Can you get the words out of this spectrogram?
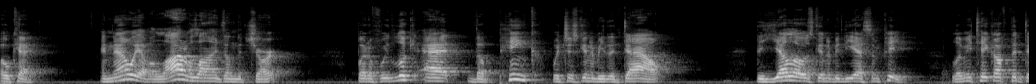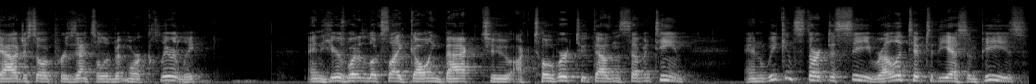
okay. And now we have a lot of lines on the chart, but if we look at the pink, which is gonna be the Dow, the yellow is gonna be the S&P. Let me take off the Dow just so it presents a little bit more clearly. And here's what it looks like going back to October 2017. And we can start to see relative to the S&Ps,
